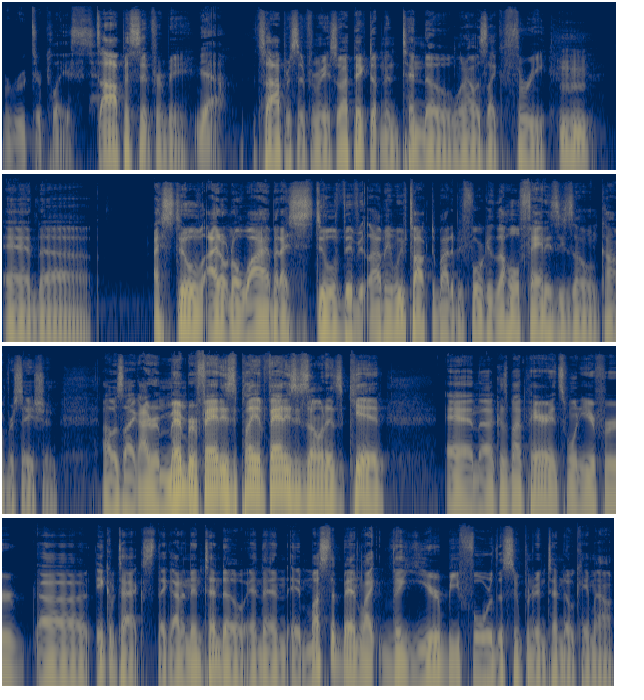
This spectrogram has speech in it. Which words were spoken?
My roots are placed. It's opposite for me. Yeah. It's opposite for me. So I picked up Nintendo when I was like three, Mm-hmm. And uh, I still I don't know why, but I still vivid. I mean, we've talked about it before because the whole Fantasy Zone conversation. I was like, I remember fantasy playing Fantasy Zone as a kid, and because my parents one year for uh, income tax they got a Nintendo, and then it must have been like the year before the Super Nintendo came out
